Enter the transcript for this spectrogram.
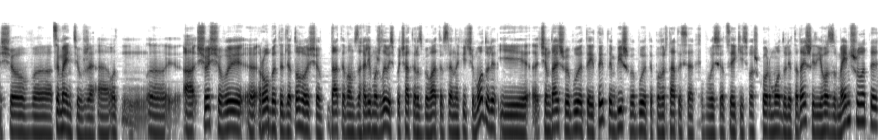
що в цементі вже, от, а що, що ви робите для того, щоб дати вам взагалі можливість почати розбивати все на фічі модулі, і чим далі ви будете йти, тим більше ви будете повертатися в ось цей якийсь ваш кор модулі та далі, його зменшувати,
